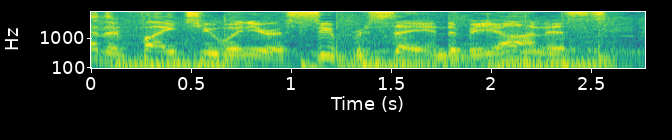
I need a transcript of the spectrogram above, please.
rather fight you when you're a Super Saiyan, to be honest.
